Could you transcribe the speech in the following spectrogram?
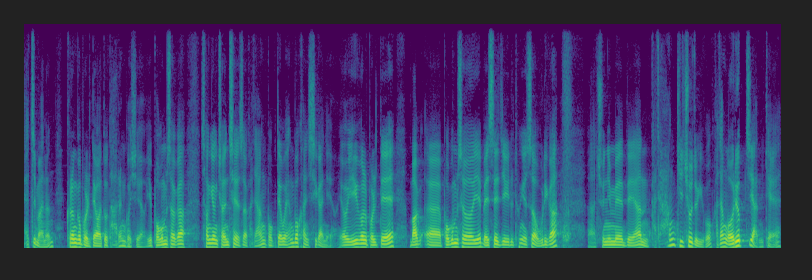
했지만은 그런 거 볼 때와 또 다른 것이에요. 이 복음서가 성경 전체에서 가장 복되고 행복한 시간이에요. 이걸 볼때막 복음서의 메시지를 통해서 우리가 아, 주님에 대한 가장 기초적이고 가장 어렵지 않게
